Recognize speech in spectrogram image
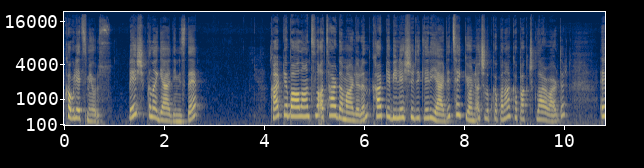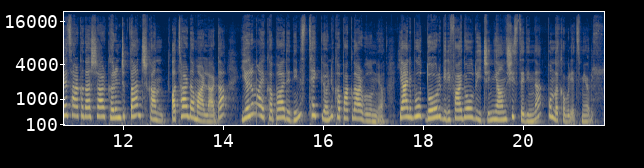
Kabul etmiyoruz. B şıkkına geldiğimizde kalple bağlantılı atar damarların kalple birleştirdikleri yerde tek yönlü açılıp kapanan kapakçıklar vardır. Evet arkadaşlar karıncıktan çıkan atar damarlarda yarım ay kapağı dediğimiz tek yönlü kapaklar bulunuyor. Yani bu doğru bir ifade olduğu için yanlış istediğinden bunu da kabul etmiyoruz.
